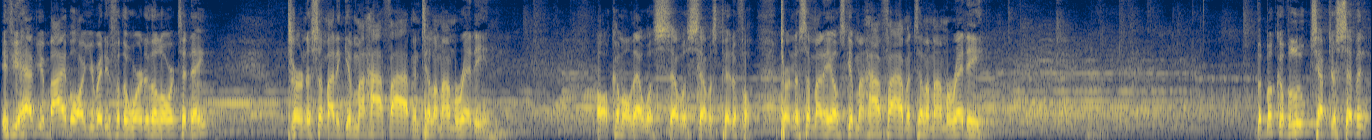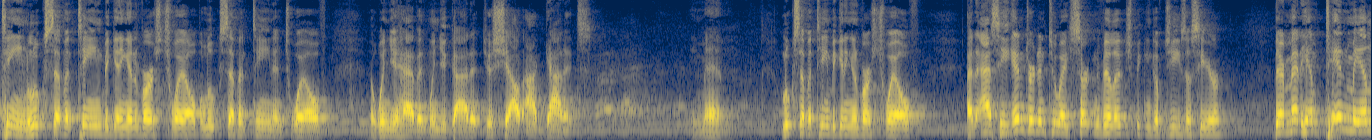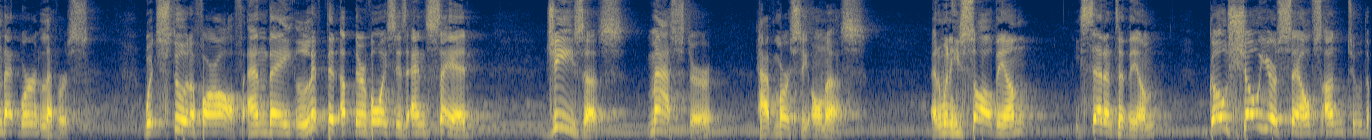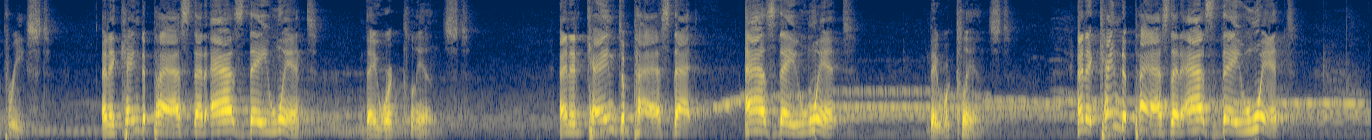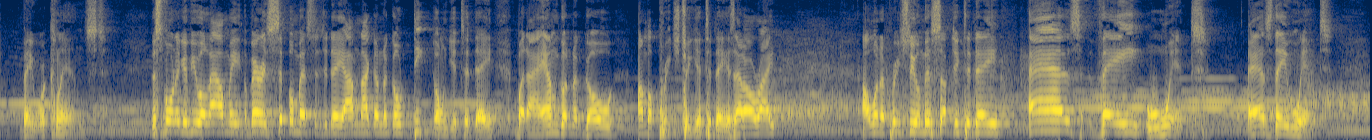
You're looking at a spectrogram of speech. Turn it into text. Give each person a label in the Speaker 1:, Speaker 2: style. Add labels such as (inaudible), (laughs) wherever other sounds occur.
Speaker 1: If you have your Bible, are you ready for the word of the Lord today? Turn to somebody, give them a high five, and tell them I'm ready. Oh, come on, that was that was that was pitiful. Turn to somebody else, give them a high five, and tell them I'm ready. The book of Luke, chapter 17. Luke 17, beginning in verse 12. Luke 17 and 12. And when you have it, when you got it, just shout, I got it. Amen. Luke 17, beginning in verse 12. And as he entered into a certain village, speaking of Jesus here, there met him ten men that were lepers, which stood afar off, and they lifted up their voices and said, Jesus, Master, have mercy on us. And when he saw them, he said unto them, Go show yourselves unto the priest. And it came to pass that as they went, they were cleansed. And it came to pass that as they went, they were cleansed. And it came to pass that as they went, they were cleansed. This morning, if you allow me a very simple message today, I'm not going to go deep on you today, but I am going to go, I'm going to preach to you today. Is that all right? I want to preach to you on this subject today as they went. As they went.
